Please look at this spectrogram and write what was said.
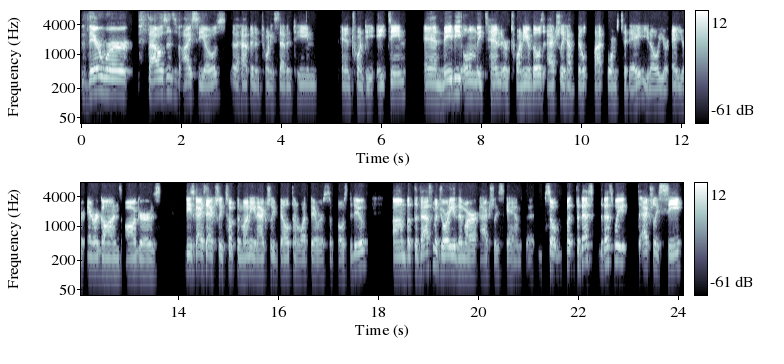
there were thousands of ICOs that happened in 2017 and 2018, and maybe only 10 or 20 of those actually have built platforms today. You know, your your Aragons, Augurs, these guys actually took the money and actually built on what they were supposed to do. Um, but the vast majority of them are actually scams. So, but the best the best way to actually see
